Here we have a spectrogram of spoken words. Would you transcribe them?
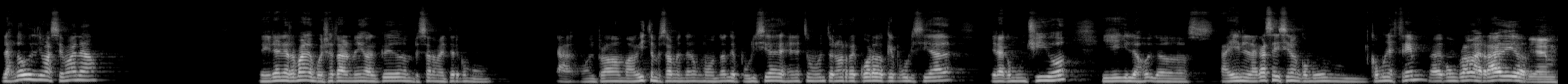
las dos últimas semanas de Gran Hermano, pues ya estaban medio al pedo, empezaron a meter como, ah, como el programa más visto, empezaron a meter un montón de publicidades. En este momento no recuerdo qué publicidad, era como un chivo. Y, y los, los- ahí en la casa hicieron como un, como un stream, como un programa de radio. Bien.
